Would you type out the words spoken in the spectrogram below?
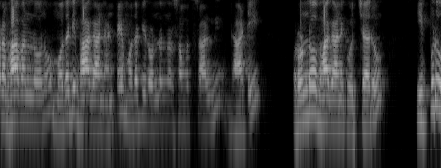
ప్రభావంలోనూ మొదటి భాగాన్ని అంటే మొదటి రెండున్నర సంవత్సరాలని దాటి రెండో భాగానికి వచ్చారు. ఇప్పుడు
